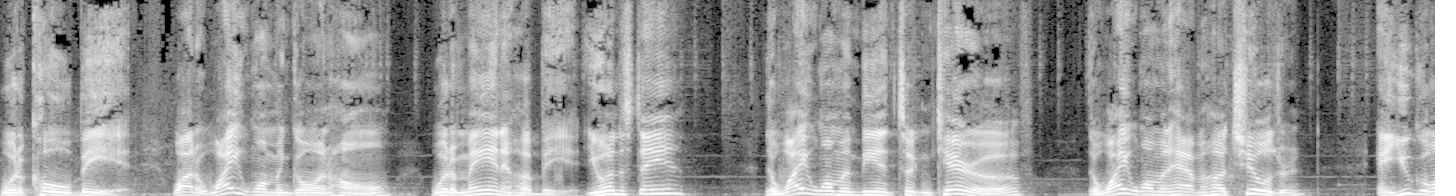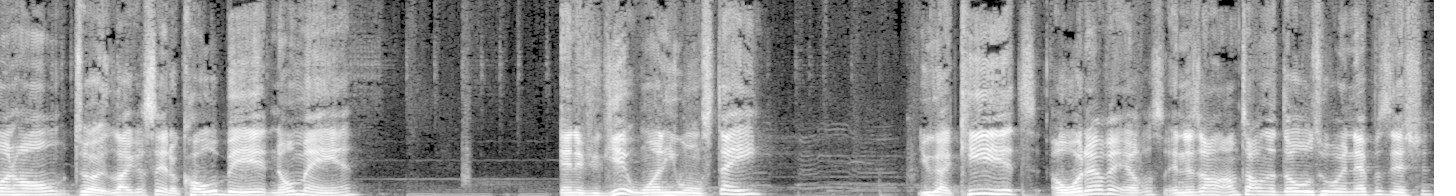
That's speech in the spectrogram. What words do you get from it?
with a cold bed while the white woman going home with a man in her bed. You understand? The white woman being taken care of, the white woman having her children, and you going home to, like I said, a cold bed, no man. And if you get one, he won't stay. You got kids or whatever else, and it's all, I'm talking to those who are in that position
